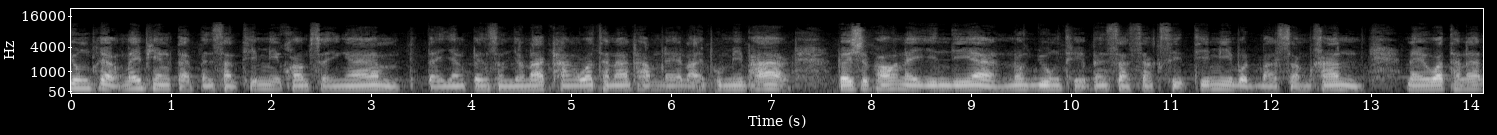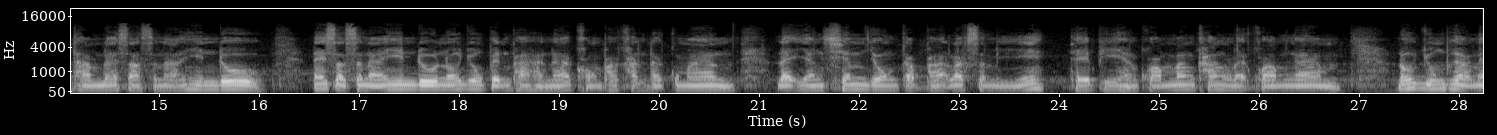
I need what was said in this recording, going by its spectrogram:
ยุงเผือกไม่เพียงแต่เป็นสัตว์ที่มีความสวยงาม แต่ยังเป็นสัญลักษณ์ทางวัฒนธรรมในหลายภูมิภาค โดยเฉพาะในอินเดียนกยุงถือเป็นสัตว์ศักดิ์สิทธิ์ที่มีบทบาทสำคัญ ในวัฒนธรรมและศาสนาฮินดู ในศาสนาฮินดูนกยุงเป็นพาหนะของพระขันธกุมาร และยังเชื่อมโยงกับพระลักษมี เทพีแห่งความมั่งคั่งและความงาม นกยุงเผือกใน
